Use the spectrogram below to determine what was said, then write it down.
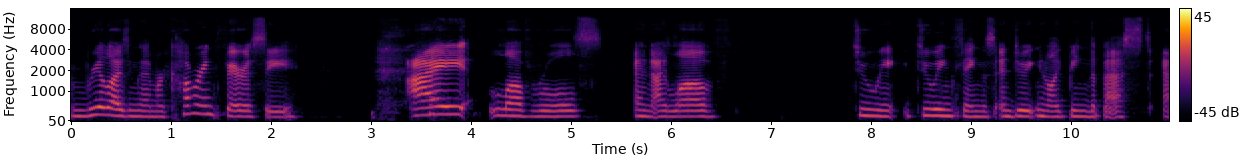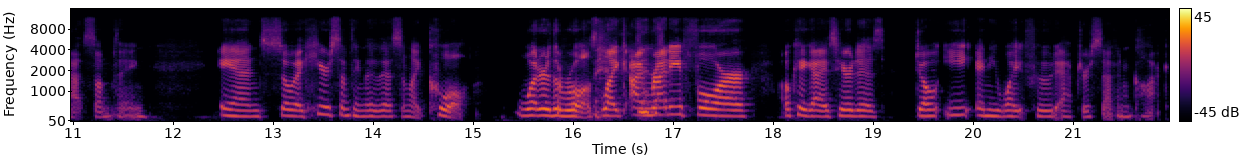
i'm realizing that i'm recovering pharisee. I love rules and i love doing doing things and doing you know like being the best at something. And so i hear something like this i'm like cool what are the rules? Like i'm ready for okay guys here it is. Don't eat any white food after seven o'clock.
